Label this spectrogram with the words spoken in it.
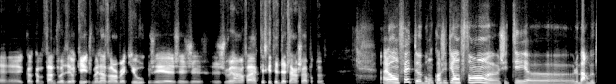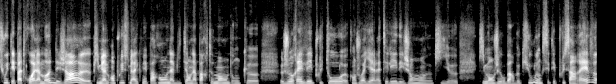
euh, comme, femme, tu vas dire OK, je me lance dans un barbecue, je, veux en faire. Qu'est-ce qui était le déclencheur pour toi? Alors en fait, euh, bon, quand j'étais enfant, euh, j'étais euh, le barbecue était pas trop à la mode déjà. puis même en plus, mais avec mes parents, on habitait en appartement, donc je rêvais plutôt quand je voyais à la télé des gens qui qui mangeaient au barbecue, donc c'était plus un rêve.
